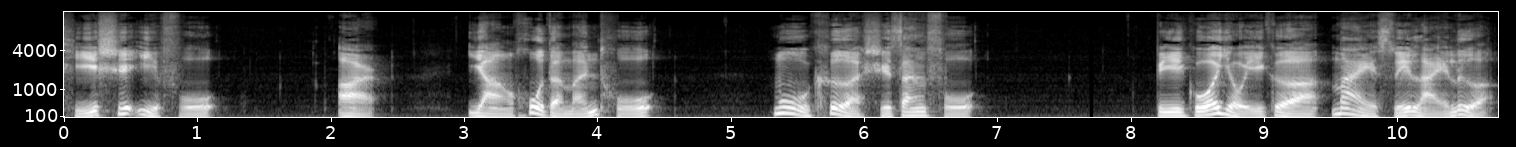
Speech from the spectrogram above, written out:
题诗一幅；二养护的门徒。木刻十三幅。比国有一个麦随莱勒，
